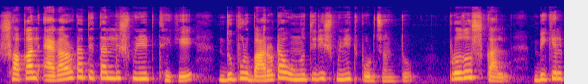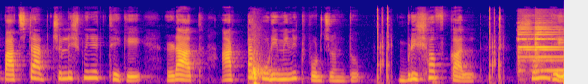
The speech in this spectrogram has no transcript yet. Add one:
সকাল এগারোটা তেতাল্লিশ মিনিট থেকে দুপুর বারোটা উনতিরিশ মিনিট পর্যন্ত। প্রদোষকাল, বিকেল পাঁচটা আটচল্লিশ মিনিট থেকে রাত আটটা কুড়ি মিনিট পর্যন্ত। বৃষভকাল, সন্ধে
